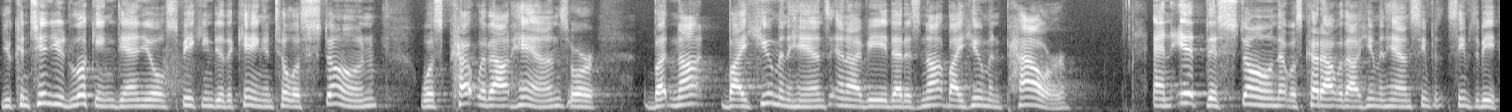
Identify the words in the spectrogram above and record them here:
You continued looking, Daniel speaking to the king, until a stone was cut without hands, or but not by human hands, NIV, that is not by human power. And it, this stone that was cut out without human hands, seems, seems to be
